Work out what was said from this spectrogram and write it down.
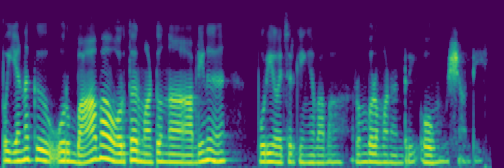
அப்போ எனக்கு ஒரு பாபா ஒருத்தர் மட்டும்தான் அப்படின்னு புரிய வச்சுருக்கீங்க பாபா. ரொம்ப ரொம்ப நன்றி. ஓம் சாந்தி.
